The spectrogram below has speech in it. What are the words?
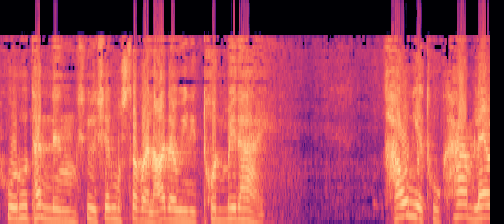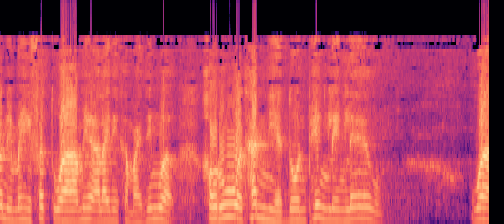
ผู้รู้ท่านหนึ่งชื่อเชคมุสตาฟาลาดาวีนี่ทนไม่ได้เขาเนี่ยถูกห้ามแล้วเนี่ยไม่ให้ฟัตวาไม่อะไรนี่หมายถึงว่าเขารู้ว่าท่านเนี่ยโดนเพ่งเลงแล้ว ว่า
